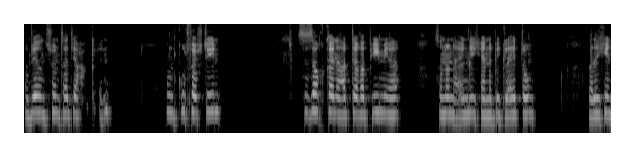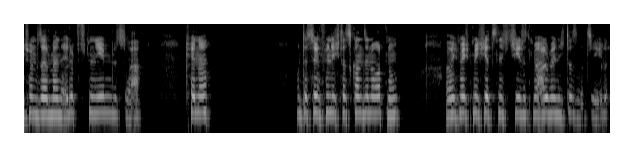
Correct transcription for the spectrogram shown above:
und wir uns schon seit Jahren kennen und gut verstehen. Es ist auch keine Art Therapie mehr, sondern eigentlich eine Begleitung, weil ich ihn schon seit meinem elften Lebensjahr kenne. Und deswegen finde ich das ganz in Ordnung. Aber ich möchte mich jetzt nicht jedes Mal, wenn ich das erzähle,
